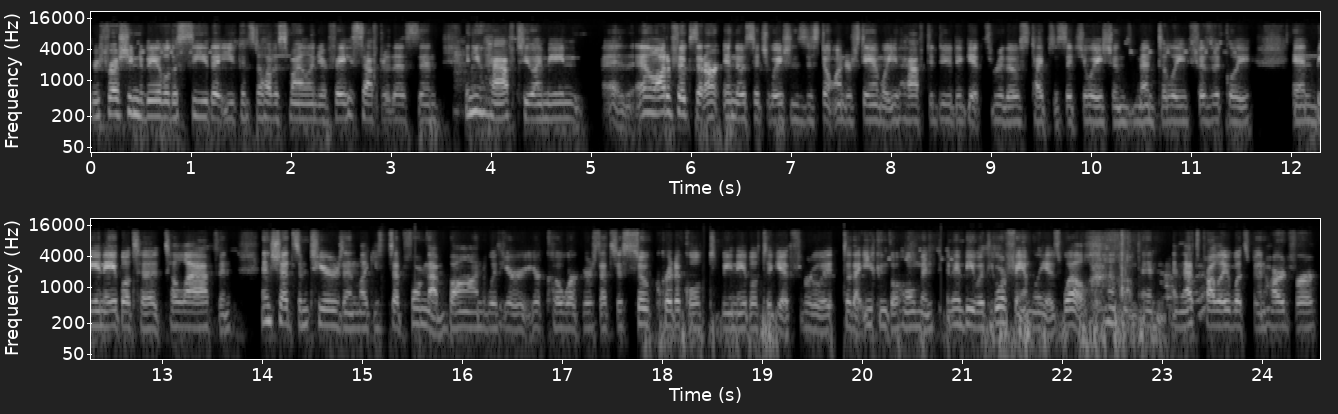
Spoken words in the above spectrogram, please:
refreshing to be able to see that you can still have a smile on your face after this, and and you have to. I mean, and, and, a lot of folks that aren't in those situations just don't understand what you have to do to get through those types of situations mentally physically and being able to to laugh and and shed some tears and like you said form that bond with your your coworkers. That's just so critical to being able to get through it so that you can go home and, and be with your family as well. And and that's probably what's been hard for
